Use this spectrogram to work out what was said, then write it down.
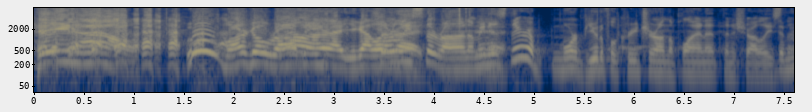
Hey now, Woo, Margot Robbie. all right, you got one Charlize right. Theron. I mean, is there a more beautiful creature on the planet than Charlize The Theron?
